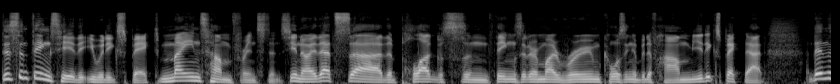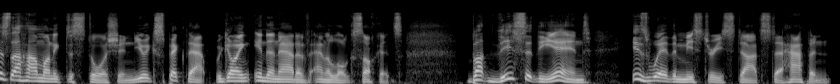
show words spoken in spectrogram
there's some things here that you would expect. Mains hum, for instance. You know, that's uh, the plugs and things that are in my room causing a bit of hum. You'd expect that. And then there's the harmonic distortion. You expect that. We're going in and out of analog sockets. But this at the end is where the mystery starts to happen.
